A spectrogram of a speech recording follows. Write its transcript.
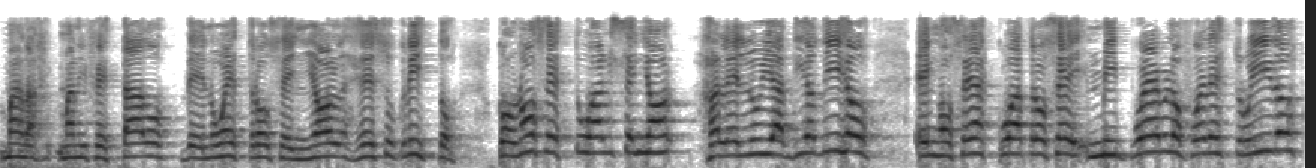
manifestado de nuestro Señor Jesucristo. ¿Conoces tú al Señor? Aleluya. Dios dijo en Oseas 4:6, mi pueblo fue destruido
